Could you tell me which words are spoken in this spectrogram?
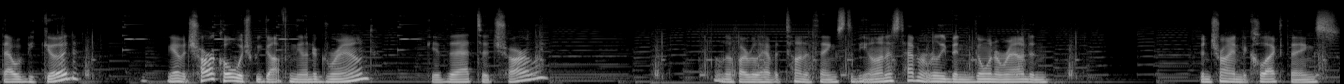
That would be good. We have a charcoal, which we got from the underground. Give that to Charlie. I don't know if I really have a ton of things, to be honest. Haven't really been going around and been trying to collect things.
